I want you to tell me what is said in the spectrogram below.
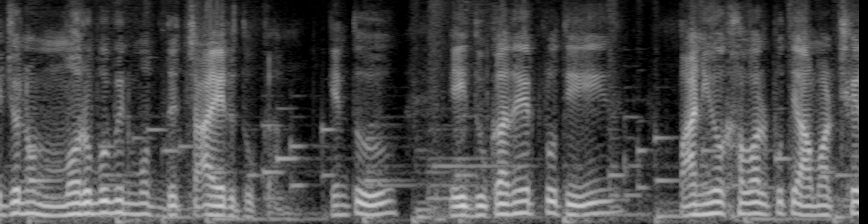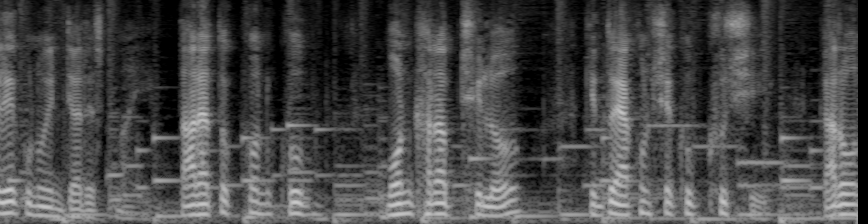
এই জন্য মরুভূমির মধ্যে চায়ের দোকান। কিন্তু এই দোকানের প্রতি, পানীয় খাওয়ার প্রতি আমার ছেলে কোনো ইন্টারেস্ট নাই। তার এতক্ষণ খুব মন খারাপ ছিল, কিন্তু এখন সে খুব খুশি। কারণ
